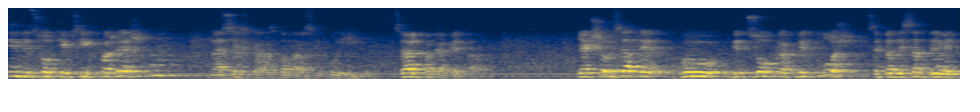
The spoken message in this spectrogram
7% всіх пожеж на сільськогосподарських угіддях це альфа-капітал. Якщо взяти в відсотках від площ, це 59%.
